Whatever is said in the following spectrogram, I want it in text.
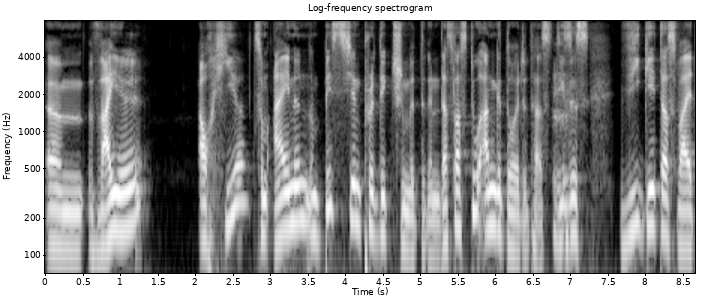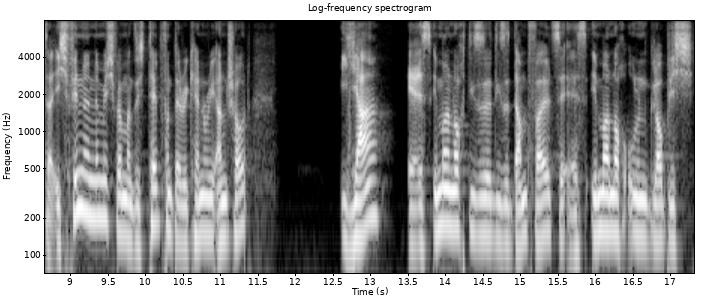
Ähm, weil auch hier zum einen ein bisschen Prediction mit drin. Das, was du angedeutet hast, mhm. dieses, wie geht das weiter? Ich finde nämlich, wenn man sich Tape von Derrick Henry anschaut, ja, er ist immer noch diese, diese Dampfwalze, er ist immer noch unglaublich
